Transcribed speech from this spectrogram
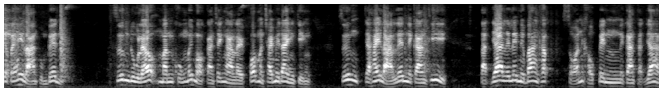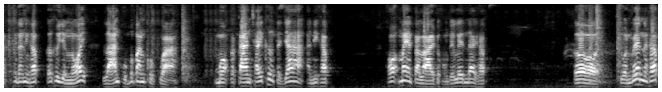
จะไปให้หลานผมเล่น ซึ่งดูแล้วมันคงไม่เหมาะการใช้งานอะไรเพราะมันใช้ไม่ได้จริง ๆ ซึ่งจะให้หลานเล่นในการที่ตัดหญ้าเล่นๆในบ้านครับ สอนให้เขาเป็นในการตัดหญ้าแค่นั้นเองครับ ก็คืออย่างน้อยหลานผมประมาณขวบกว่า เหมาะกับการใช้เครื่องตัดหญ้าอันนี้ครับ เพราะไม่อันตรายเป็นของเด็กเล่นได้ครับ ก็ส่วนแว่นนะครับ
